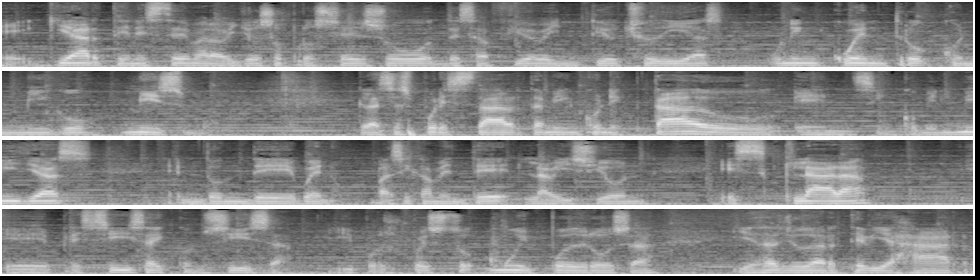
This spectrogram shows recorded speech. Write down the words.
eh, guiarte en este maravilloso proceso, desafío de 28 días, un encuentro conmigo mismo. Gracias por estar también conectado en 5000 millas, en donde, bueno, básicamente la visión es clara, eh, precisa y concisa y por supuesto muy poderosa y es ayudarte a viajar,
